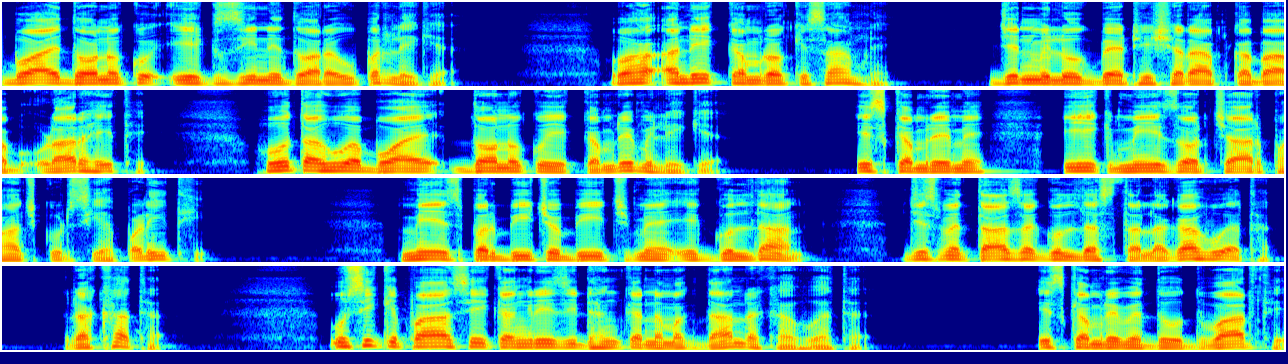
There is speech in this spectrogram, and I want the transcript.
बॉय दोनों को एक जीने द्वारा ऊपर ले गया। वहाँ अनेक कमरों के सामने जिनमें लोग बैठे शराब कबाब उड़ा रहे थे। होता हुआ बॉय दोनों को एक कमरे में ले गया। इस कमरे में एक मेज और चार पाँच कुर्सियाँ पड़ी थीं। मेज पर बीचों बीच में एक गुलदान, जिसमें ताज़ा गुलदस्ता लगा हुआ था, रखा था। उसी के पास एक अंग्रेज़ी ढंग का नमकदान रखा हुआ था। इस कमरे में दो द्वार थे।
